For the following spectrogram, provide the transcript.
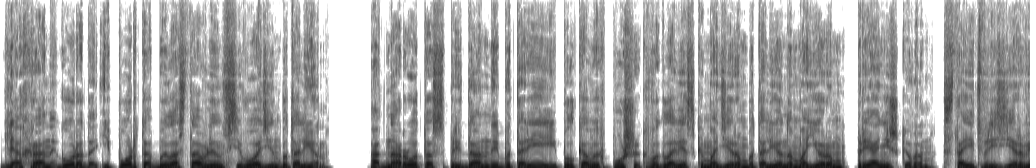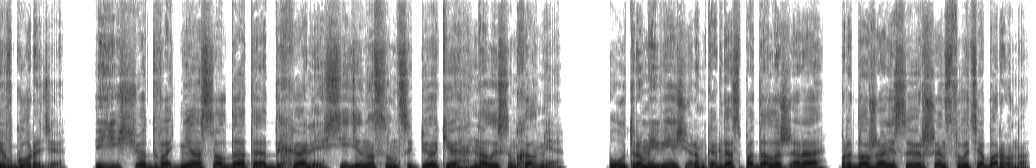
Для охраны города и порта был оставлен всего один батальон. Одна рота с приданной батареей полковых пушек во главе с командиром батальона майором Прянишковым стоит в резерве в городе. Еще два дня солдаты отдыхали, сидя на солнцепеке на Лысом холме. Утром и вечером, когда спадала жара, продолжали совершенствовать оборону.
